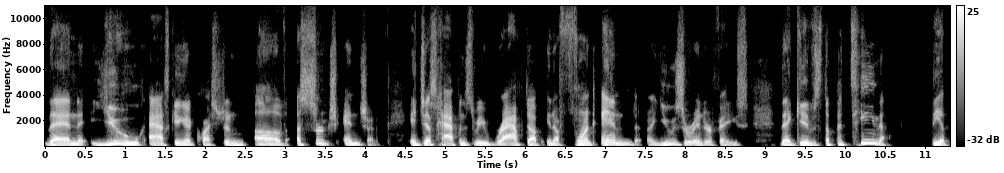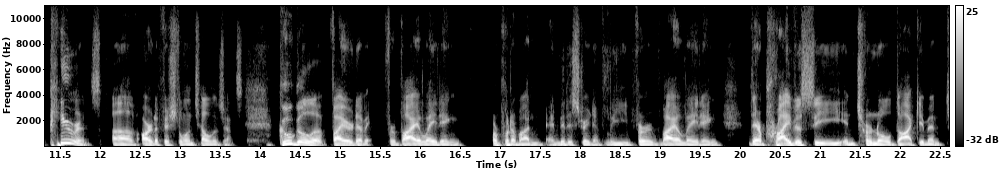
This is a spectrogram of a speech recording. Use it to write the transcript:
than you asking a question of a search engine. It just happens to be wrapped up in a front end, a user interface that gives the patina the appearance of artificial intelligence. Google fired him for violating or put him on administrative leave for violating their privacy internal document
